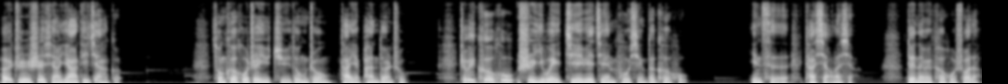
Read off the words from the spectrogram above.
而只是想压低价格。从客户这一举动中，他也判断出，这位客户是一位节约简朴型的客户。因此，他想了想，对那位客户说道：“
